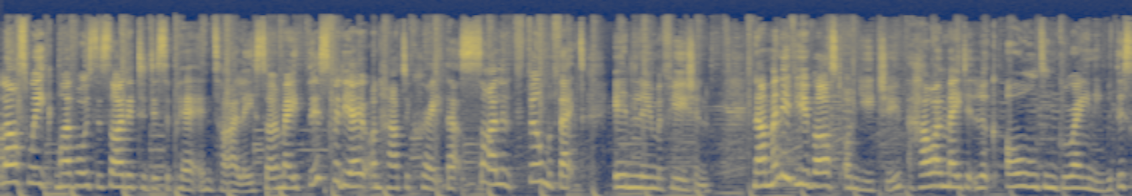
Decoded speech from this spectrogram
Last week, my voice decided to disappear entirely, so I made this video on how to create that silent film effect in LumaFusion. Now, many of you have asked on YouTube how I made it look old and grainy with this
